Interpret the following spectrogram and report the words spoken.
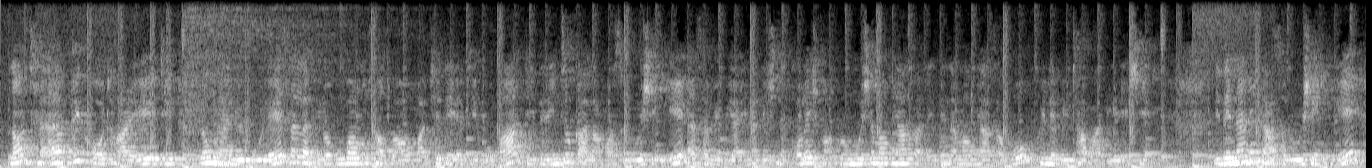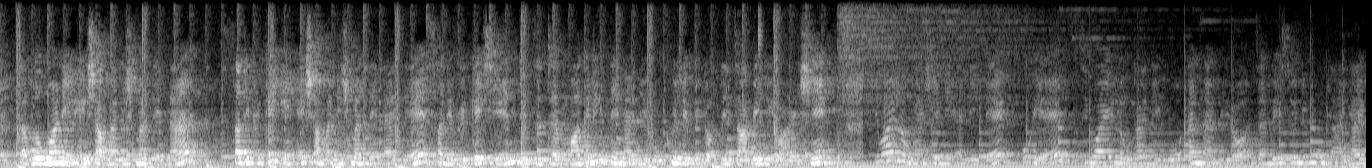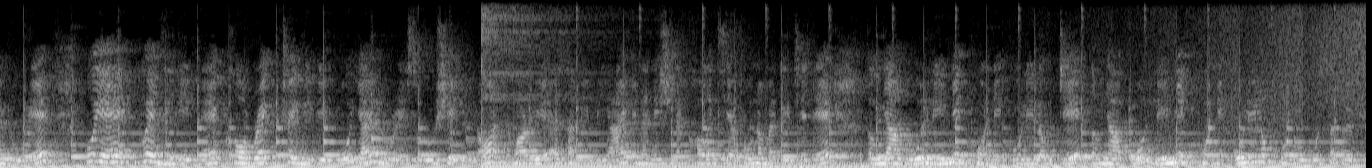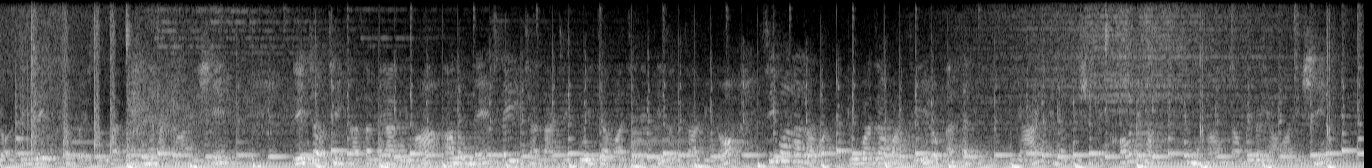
နောက်ထပ်ဖိတ်ခေါ်ထားတဲ့ဒီလုပ်ငန်းတွေကိုလည်းဆက်လက်ပြီးတော့ပူးပေါင်းလုပ်ဆောင်သွားအောင်မှာဖြစ်တဲ့အပြင်ကိုမှဒီသတင်းကျုပ်ကာလမှာဆိုလို့ရှိရင် SMEBI International College မှာ promotion ပေါင်းများစွာနဲ့သင်တန်းပေါင်းများစွာကိုဖွင့်လှစ်ပေးထားပါသေးတယ်ရှင်။ဒီသင်တန်းတွေကဆိုလို့ရှိရင် Diploma in HR Management သင်တန်း Certificate in HR Management သင်တန်းနဲ့ Certificate in Digital Marketing သင်တန်းတွေကိုဖွင့်လှစ်ပြီးတော့သင်ကြားပေးနေပါတယ်ရှင်။စီးပွားရေးလုပ်ငန်းရှင်တွေအနေနဲ့ကိုယ့်ရဲ့စီး ပွားရေးလုပ်ငန်းတွေကိုအနှံပြီးတော့အကြံပေးဆွေးနွေးမှုများရယူလို့ရတယ်။ကိုယ့်ရဲ့အဖွဲ့အစည်းတွေနဲ့ corporate training တွေကိုရယူလို့ရဆိုလို့ရှိရင်တော့ညီမတို့ရဲ့ SMEBI International College ရဲ့ဖုန်းနံပါတ်တွေဖြစ်တဲ့3994နှစ်ခွန်နဲ့6လေးလုံးတဲ့3994နှစ်ခွန်နဲ့6လေးလုံးခွန်တို့ကိုဆက်သွယ်ပြီးတော့အသေးစိတ်ဆက်သွယ်ဆုံးဖြတ်နိုင်နိုင်ပါတယ်ရှင်။ဒီကြောင့်အချိန်ခါသမယတွေမှာအားလုံးနဲ့စိတ်ချမ်းသာခြင်းကိုယ်ကြမ်းပါခြင်းနဲ့ပြည့်စုံကြပြီးတော့စီးပွားလာလာပါတိုးပွားကြပါစေလို့ Design Innovation and College မှာပြုမှုအောင်ကြောင်းပေးလိုက်ရပါတယ်ရှင်။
